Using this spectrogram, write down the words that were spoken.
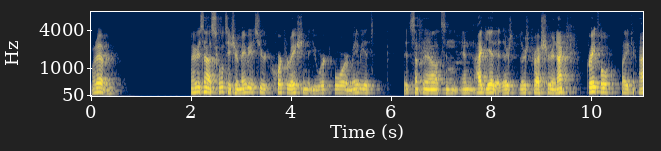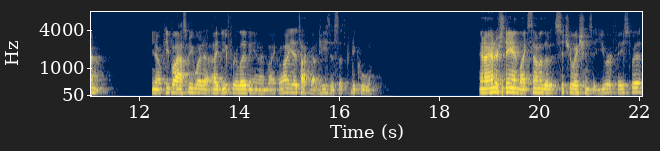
whatever. Maybe it's not a school teacher, maybe it's your corporation that you work for, or maybe it's it's something else and, and I get it. There's there's pressure and I'm grateful. Like I'm you know, people ask me what I do for a living and I'm like, well, I gotta talk about Jesus. That's pretty cool. And I understand like some of the situations that you are faced with.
